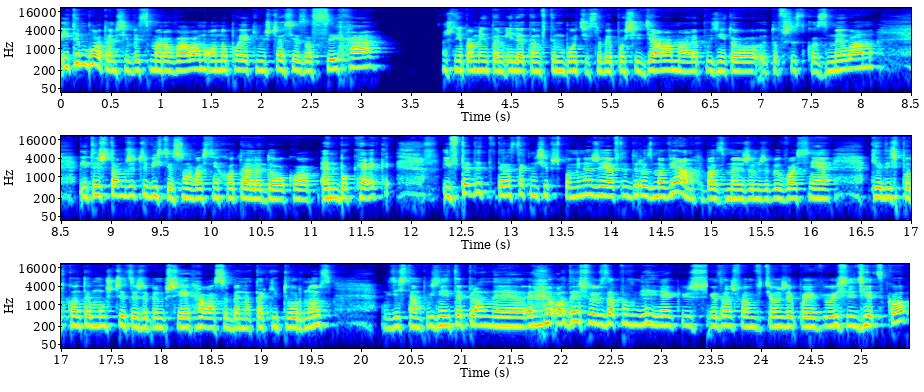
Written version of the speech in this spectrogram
I tym błotem się wysmarowałam, ono po jakimś czasie zasycha, już nie pamiętam, ile tam w tym błocie sobie posiedziałam, ale później to, to wszystko zmyłam. I też tam rzeczywiście są właśnie hotele dookoła Enbokek. I wtedy, teraz tak mi się przypomina, że ja wtedy rozmawiałam chyba z mężem, żeby właśnie kiedyś pod kątem Łuszczycy, żebym przyjechała sobie na taki turnus. Gdzieś tam później te plany odeszły w zapomnienie, jak już zaszłam w ciąży, pojawiło się dziecko.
